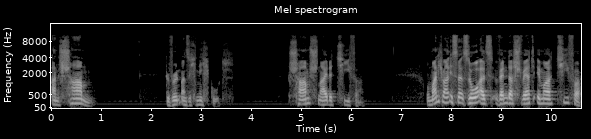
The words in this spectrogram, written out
an Scham gewöhnt man sich nicht gut. Scham schneidet tiefer. Und manchmal ist das so, als wenn das Schwert immer tiefer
